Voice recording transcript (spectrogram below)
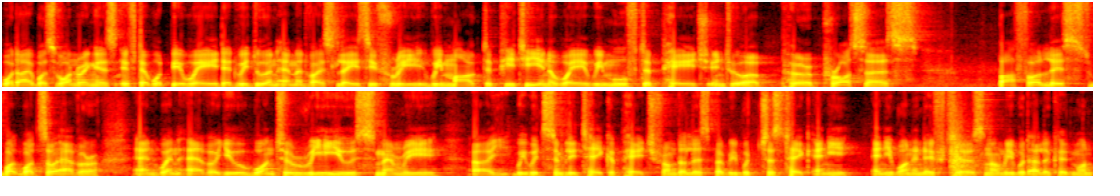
what I was wondering is if there would be a way that we do an madvise lazy free, we mark the PT in a way, we move the page into a per process buffer list what, whatsoever, and whenever you want to reuse memory, uh, we would simply take a page from the list, but we would just take any anyone, and if there's none, we would allocate one.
